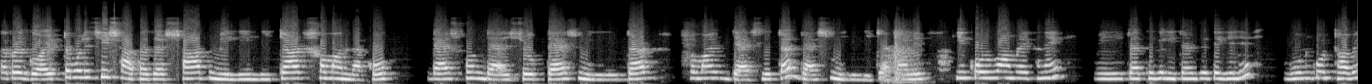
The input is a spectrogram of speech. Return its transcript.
তারপরে গয়েরটা বলেছি সাত হাজার সাত মিলিলিটার সমান দেখো ড্যাশ গুণ ড্যাশ যোগ ড্যাশ মিলিলিটার সমান ড্যাশ লিটার ড্যাশ মিলিলিটার। তাহলে কি করব আমরা এখানে? মিলিলিটার থেকে লিটার যেতে গেলে গুণ করতে হবে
